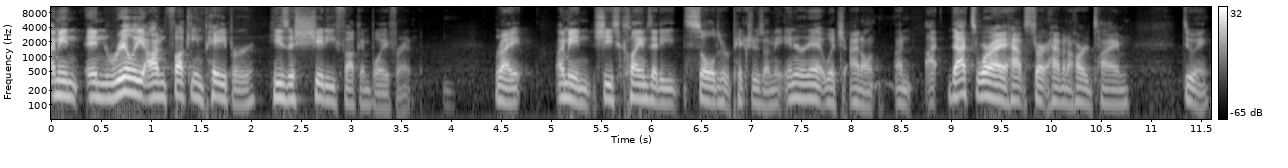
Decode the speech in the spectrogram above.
I mean, and really on fucking paper, he's a shitty fucking boyfriend, right? I mean, she claims that he sold her pictures on the internet, which I don't. I, that's where I have start having a hard time doing.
